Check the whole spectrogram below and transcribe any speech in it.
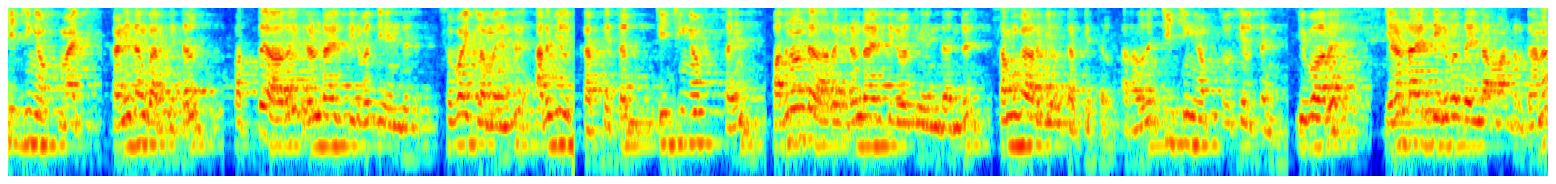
டீச்சிங் ஆஃப் மேக்ஸ் கணிதம் கற்பித்தல் பத்து ஆறு இரண்டாயிரத்தி இருபத்தி ஐந்து செவ்வாய்க்கிழமை அன்று அறிவியல் கற்பித்தல் டீச்சிங் ஆஃப் சயின்ஸ் பதினொன்று ஆறு இரண்டாயிரத்தி இருபத்தி ஐந்து அன்று சமூக அறிவியல் கற்பித்தல் அதாவது டீச்சிங் ஆஃப் சோசியல் சயின்ஸ் இவ்வாறு இரண்டாயிரத்தி இருபத்தி ஐந்தாம் ஆண்டிற்கான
